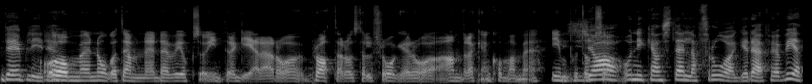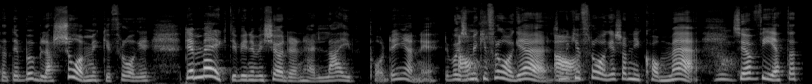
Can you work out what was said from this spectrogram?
Det blir det. om något ämne där vi också interagerar och pratar och ställer frågor och andra kan komma med input Ja, också. och ni kan ställa frågor där, för jag vet att det bubblar så mycket frågor. Det märkte vi när vi körde den här livepodden, Jenny. Det var ju så Ja. mycket frågor, så Ja. mycket frågor som ni kom med. Ja. Så jag vet att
